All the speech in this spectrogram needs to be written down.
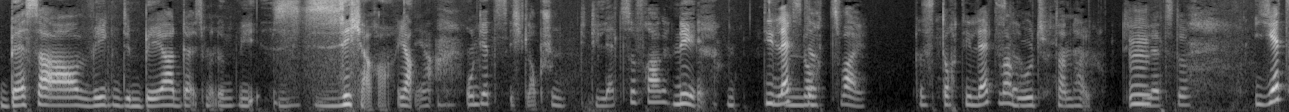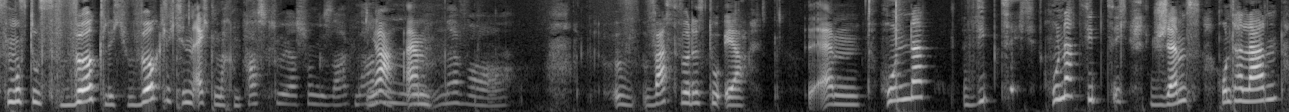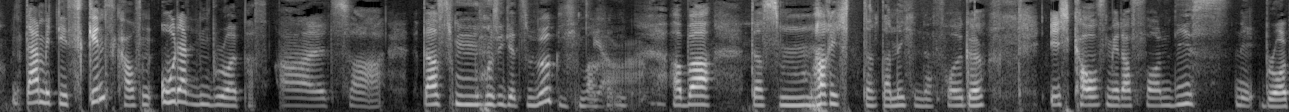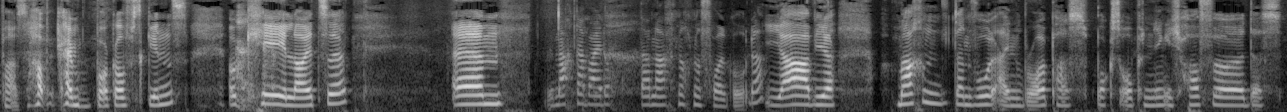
besser wegen dem Bär. Da ist man irgendwie sicherer. Ja. Ja. Und jetzt, ich glaube schon die, letzte Frage. Nee, Die letzte. noch zwei. Das ist doch die letzte. Na gut, dann halt die Mm. letzte. Jetzt musst du es wirklich, wirklich in echt machen. Hast du ja schon gesagt. Mann, Ja, ähm, never. Was würdest du eher? Ähm, 170? 170 Gems runterladen und damit die Skins kaufen oder den Brawl Pass? Alter, das muss ich jetzt wirklich machen. Aber das mache ich dann, dann nicht in der Folge. Ich kaufe mir davon dies. Nee, Brawl Pass. Hab keinen Bock auf Skins. Okay, Leute. Ähm, Wir machen dabei doch danach noch eine Folge, oder? ja, wir machen dann wohl einen Brawl Pass Box Opening. Ich hoffe, das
